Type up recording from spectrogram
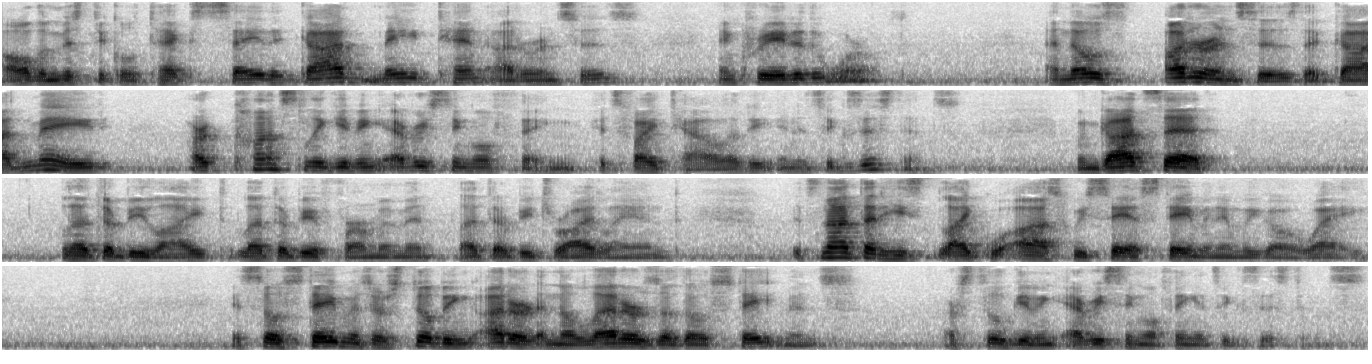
all the mystical texts say that God made ten utterances and created the world. And those utterances that God made are constantly giving every single thing its vitality and its existence. When God said, Let there be light, let there be a firmament, let there be dry land, it's not that He's like us, we say a statement and we go away. It's those statements are still being uttered, and the letters of those statements are still giving every single thing its existence.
